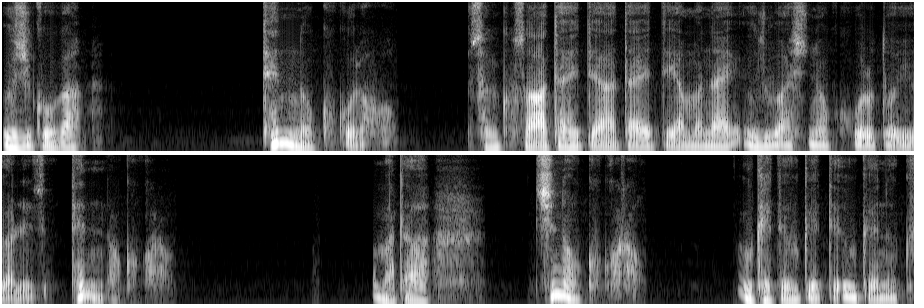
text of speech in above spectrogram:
氏子が天の心をそれこそ与えて与えてやまない麗しの心と言われる天の心または地の心。受けて受けて受け抜く。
